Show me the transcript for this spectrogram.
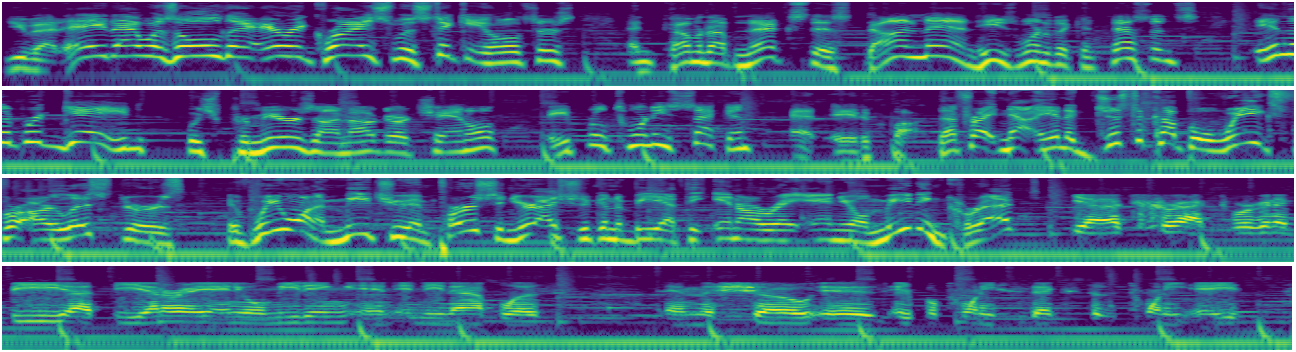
You bet. Hey, that was old Eric Rice with Sticky Holsters. And coming up next is Don Mann. He's one of the contestants in the Brigade, which premieres on Outdoor Channel April 22nd at 8 o'clock. That's right. Now, in a, just a couple weeks for our listeners, if we want to meet you in person, you're actually going to be at the NRA annual meeting, correct? Yeah, that's correct. We're going to be at the NRA annual meeting in Indianapolis, and the show is April 26th to the 28th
